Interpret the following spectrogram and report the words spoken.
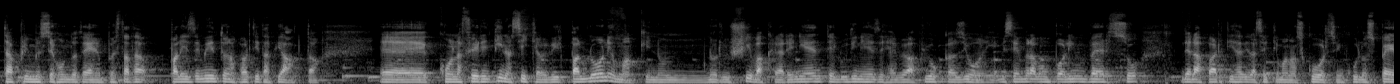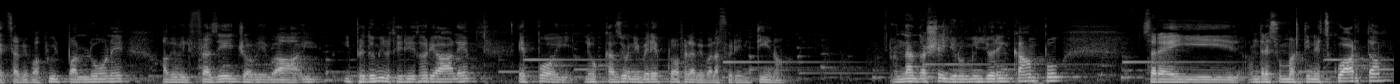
tra primo e secondo tempo, è stata palesemente una partita piatta. Eh, con la Fiorentina sì che aveva il pallone ma che non, non, riusciva a creare niente, l'Udinese che aveva più occasioni. Mi sembrava un po' l'inverso della partita della settimana scorsa in cui lo Spezia aveva più il pallone, aveva il fraseggio, aveva il, il predominio territoriale e poi le occasioni vere e proprie le aveva la Fiorentina. Andando a scegliere un migliore in campo sarei andrei su Martinez quarta,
